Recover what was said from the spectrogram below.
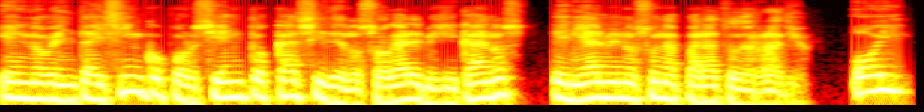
el 95% casi de los hogares mexicanos tenía al menos un aparato de radio. Hoy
